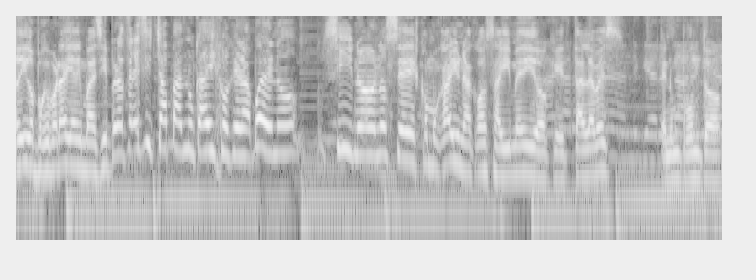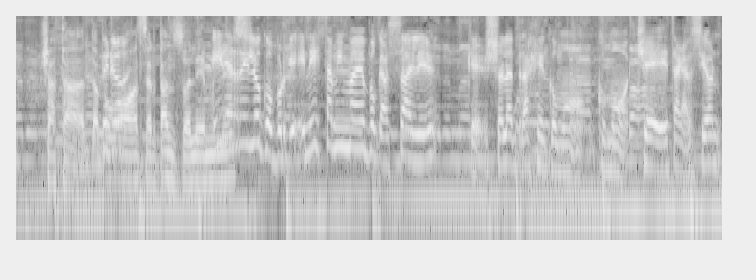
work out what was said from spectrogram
digo, porque por ahí alguien va a decir, pero Tracy Chapman nunca dijo que era. Bueno, sí, no, no sé, es como que hay una cosa ahí medio que tal vez en un punto ya está, tampoco Pero vamos a ser tan solemnes. Era re loco porque en esta misma época sale, que yo la traje como, como che, esta canción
